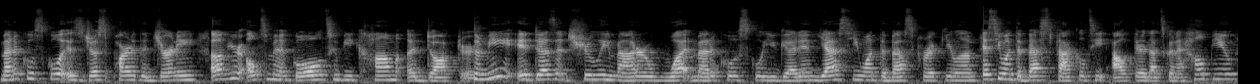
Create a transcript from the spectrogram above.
medical school is just part of the journey of your ultimate goal to become a doctor. To me, it doesn't truly matter what medical school you get in. Yes, you want the best curriculum. Yes, you want the best faculty out there that's gonna help you.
